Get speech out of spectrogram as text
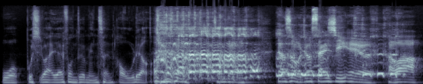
我不喜欢 iPhone 这个名称，好无聊。”真的，要是我就三星 Air，好不好？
